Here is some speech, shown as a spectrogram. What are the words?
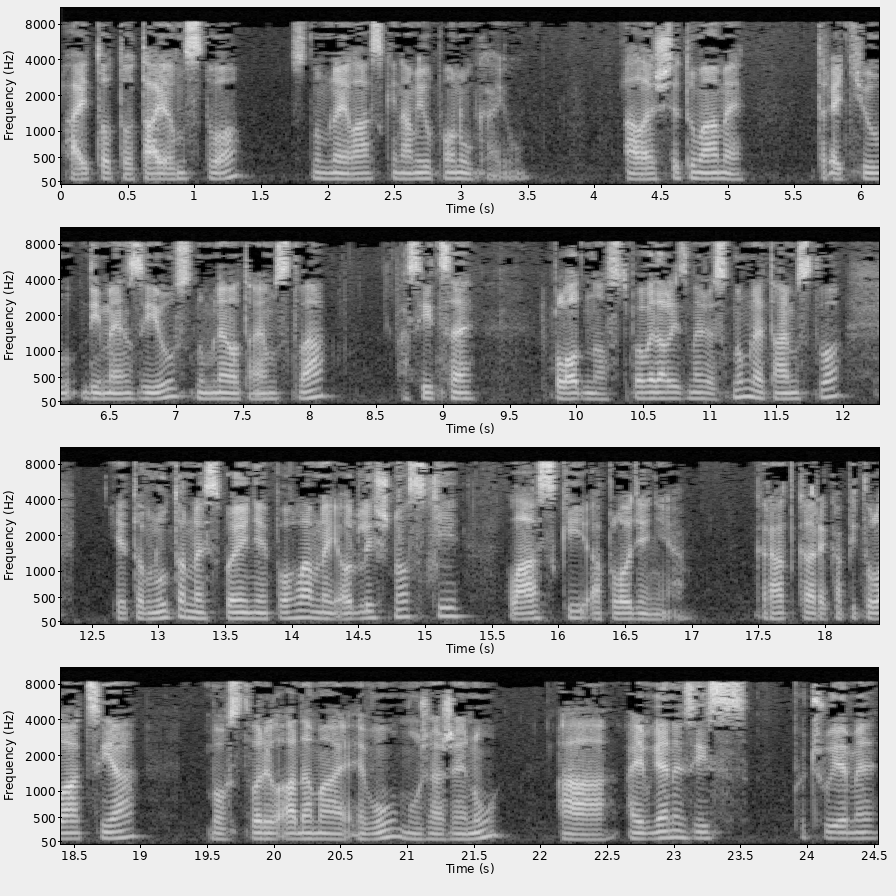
aj toto tajomstvo snubnej lásky nám ju ponúkajú. Ale ešte tu máme tretiu dimenziu snubného tajomstva a síce plodnosť. Povedali sme, že snubné tajomstvo je to vnútorné spojenie pohlavnej odlišnosti, lásky a plodenia. Krátka rekapitulácia – Boh stvoril Adama a Evu, muža ženu a aj v Genesis počujeme,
